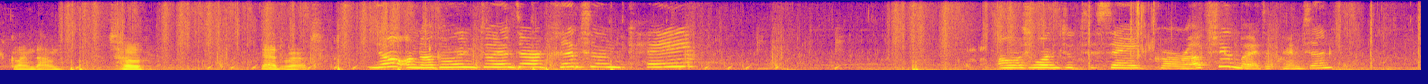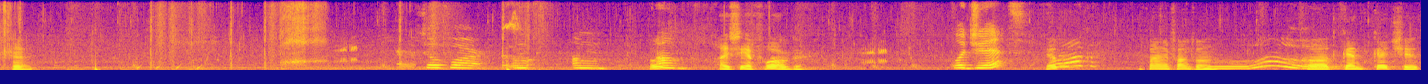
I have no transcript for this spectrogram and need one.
to climb down. So, yeah, it works. No, I'm not going to enter Crimson Cave. I almost wanted to say corruption, but it's a Crimson. so far, um, um, Oh. um, I see a frog. legit? Yep. Frog? I finally found one. Ooh. But can't catch it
